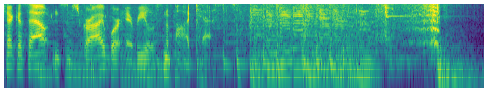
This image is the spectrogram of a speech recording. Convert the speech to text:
Check us out and subscribe wherever you listen to podcasts.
